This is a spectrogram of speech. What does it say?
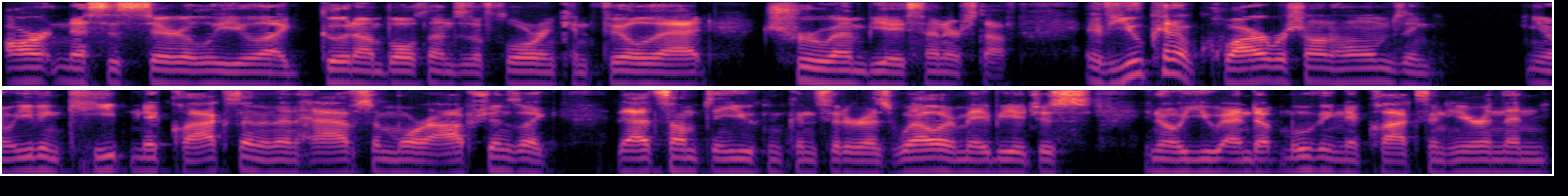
aren't necessarily like good on both ends of the floor and can fill that true NBA center stuff if you can acquire Richaun Holmes and you know even keep Nick Claxton and then have some more options, like that's something you can consider as well. Or maybe it just you know you end up moving Nick Claxton here and then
